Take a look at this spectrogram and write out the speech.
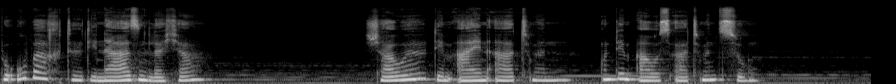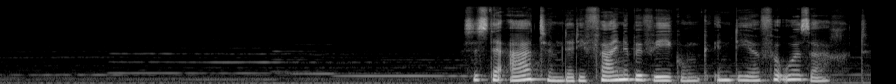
Beobachte die Nasenlöcher, schaue dem Einatmen und dem Ausatmen zu. Es ist der Atem, der die feine Bewegung in dir verursacht.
